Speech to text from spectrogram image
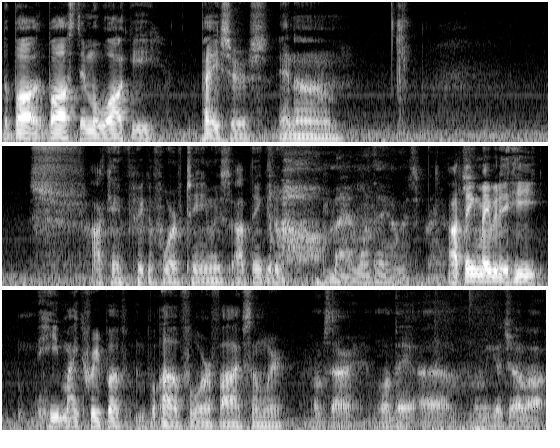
the Boston, Milwaukee, Pacers, and um, I can't pick a fourth team. It's, I think it'll. oh man, one thing I meant to bring. I think maybe the Heat, Heat might creep up uh, four or five somewhere. I'm sorry. One thing. Um, let me cut y'all off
